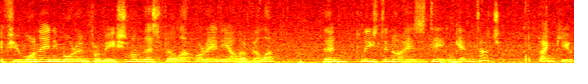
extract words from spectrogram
if you want any more information on this villa or any other villa, then please do not hesitate and get in touch. Thank you.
